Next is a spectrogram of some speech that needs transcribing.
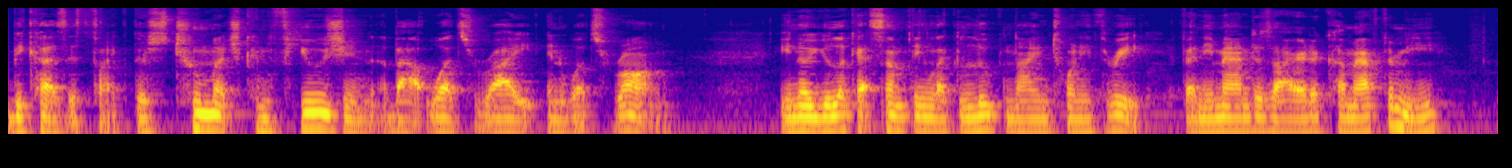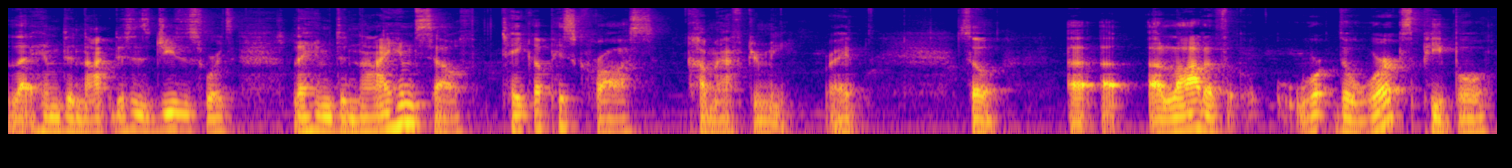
because it's like there's too much confusion about what's right and what's wrong. You know, you look at something like Luke 9 23. If any man desire to come after me, let him deny, this is Jesus' words, let him deny himself, take up his cross, come after me, right? So a, a, a lot of the works people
